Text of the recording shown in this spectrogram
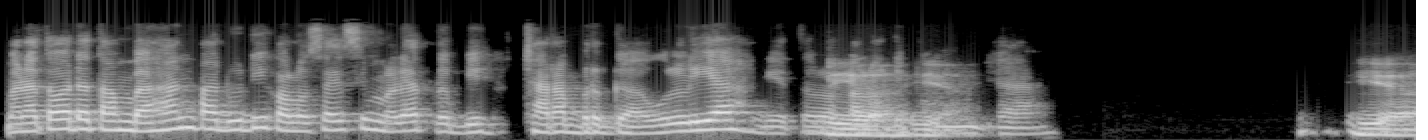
Mana tahu ada tambahan Pak Dudi kalau saya sih melihat lebih cara bergaul ya gitu loh iya, kalau di iya. pemuda. Iya.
